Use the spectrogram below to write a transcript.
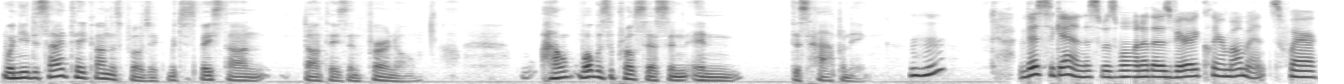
when you decide to take on this project, which is based on Dante's Inferno, how what was the process in in this happening? Mm-hmm. This again, this was one of those very clear moments where.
